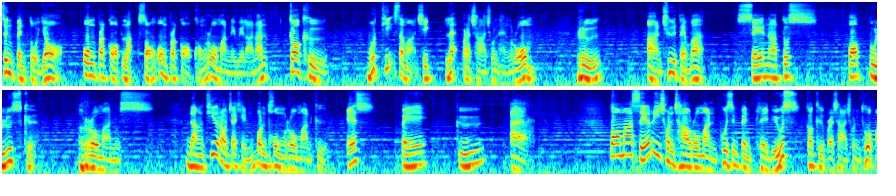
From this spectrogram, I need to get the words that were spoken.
ซึ่งเป็นตัวย่อ องค์ประกอบหลัก 2 องค์ประกอบของโรมันในเวลานั้น ก็คือ วุฒิสมาชิกและประชาชนแห่งโรม หรืออ่านชื่อเต็มว่า Senatus Populus Romanus ดังที่เราจะเห็นบนธงโรมันคือ S P Q R ต่อมาเสรีชนชาวโรมันผู้ซึ่งเป็น plebeius ก็คือประชาชนทั่วไป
